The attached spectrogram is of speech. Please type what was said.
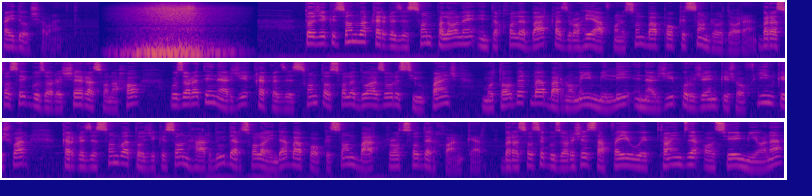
پیدا شوند. تاجیکستان و قرقیزستان پلان انتقال برق از راه افغانستان به پاکستان را دارند. بر اساس گزارش رسانه ها وزارت انرژی قرقیزستان تا سال 2035 مطابق به برنامه ملی انرژی پروژه انکشافی این کشور قرقیزستان و تاجیکستان هر دو در سال آینده به پاکستان برق را صادر خواهند کرد. بر اساس گزارش صفحه وب تایمز آسیای میانه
